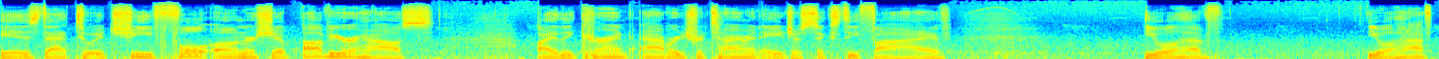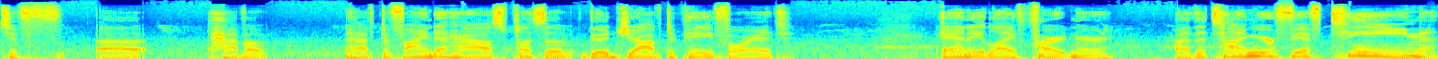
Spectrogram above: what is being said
is that to achieve full ownership of your house by the current average retirement age of 65, you will have you will have to f- uh, have a have to find a house plus a good job to pay for it and a life partner by the time you're 15.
